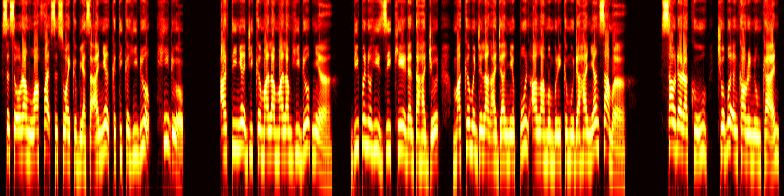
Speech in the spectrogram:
seseorang wafat sesuai kebiasaannya ketika hidup, hidup. Artinya jika malam-malam hidupnya dipenuhi zikir dan tahajud, maka menjelang ajalnya pun Allah memberi kemudahan yang sama. Saudaraku, cuba engkau renungkan,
